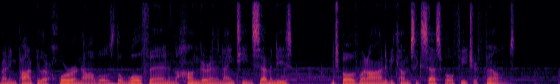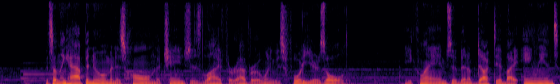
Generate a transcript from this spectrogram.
writing popular horror novels, The Wolfen and The Hunger in the 1970s, which both went on to become successful feature films. But something happened to him in his home that changed his life forever when he was 40 years old. He claims to have been abducted by aliens.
